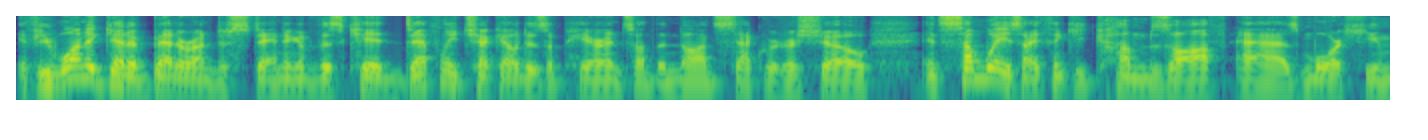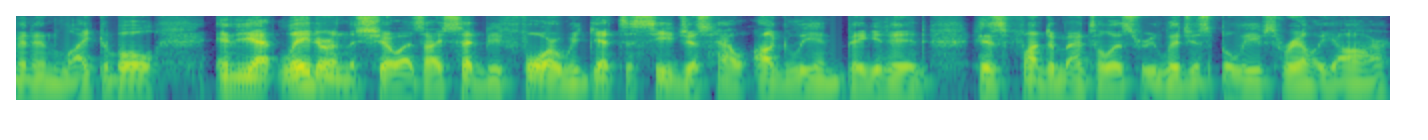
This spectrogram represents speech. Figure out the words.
If you want to get a better understanding of this kid, definitely check out his appearance on the Non Sequitur show. In some ways, I think he comes off as more human and likable, and yet later in the show, as I said before, we get to see just how ugly and bigoted his fundamentalist religious beliefs really are.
